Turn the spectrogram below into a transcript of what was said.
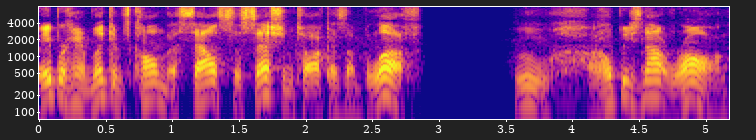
Abraham Lincoln's calling the South secession talk as a bluff. Ooh, I hope he's not wrong.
